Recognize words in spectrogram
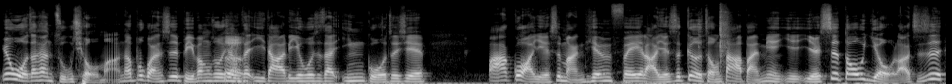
因为我在看足球嘛，那不管是比方说像在意大利或是在英国这些八卦也是满天飞啦，也是各种大版面，也也是都有啦。只是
